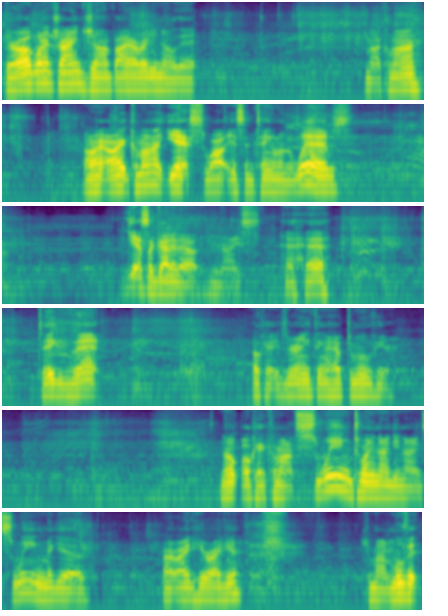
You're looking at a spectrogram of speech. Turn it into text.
They're all going to try and jump. I already know that. Come on, come on. Alright, alright, come on. Yes, while it's entangled in the webs. Yes, I got it out. Nice. Take that. Okay, is there anything I have to move here? Nope. Okay, come on. Swing 2099. Swing, Miguel. Alright, right here, right here. Come on, move it.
